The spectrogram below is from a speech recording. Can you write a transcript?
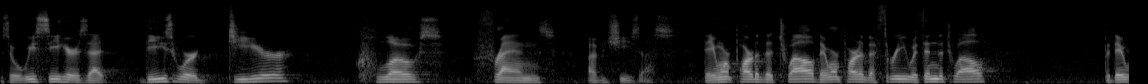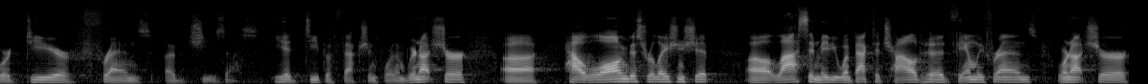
So what we see here is that these were dear, close friends of Jesus. They weren't part of the 12, they weren't part of the three within the 12, but they were dear friends of Jesus. He had deep affection for them. We're not sure uh, how long this relationship uh, lasted. Maybe it went back to childhood, family friends. We're not sure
